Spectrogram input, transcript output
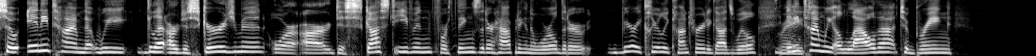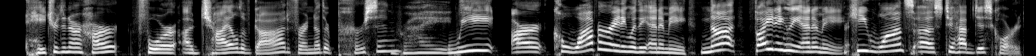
So anytime that we let our discouragement or our disgust even for things that are happening in the world that are very clearly contrary to God's will. Right. Anytime we allow that to bring hatred in our heart for a child of God, for another person, right. we are cooperating with the enemy, not fighting the enemy. Right. He wants yes. us to have discord.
